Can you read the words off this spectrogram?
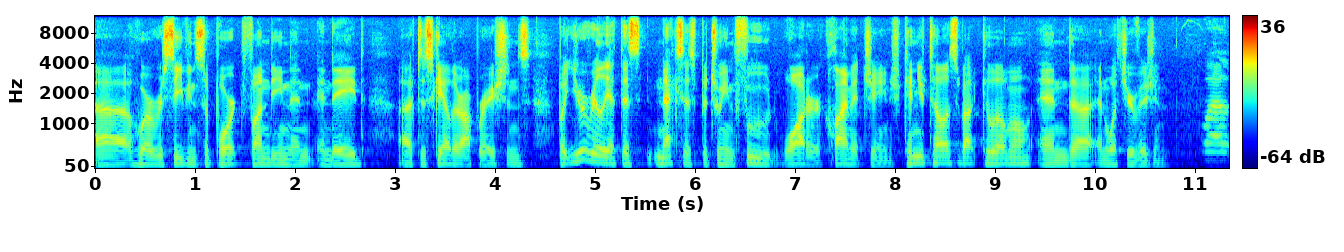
uh, who are receiving support, funding, and, and aid uh, to scale their operations. But you're really at this nexus between food, water, climate change. Can you tell us about Kilimo and, uh, and what's your vision? Well,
